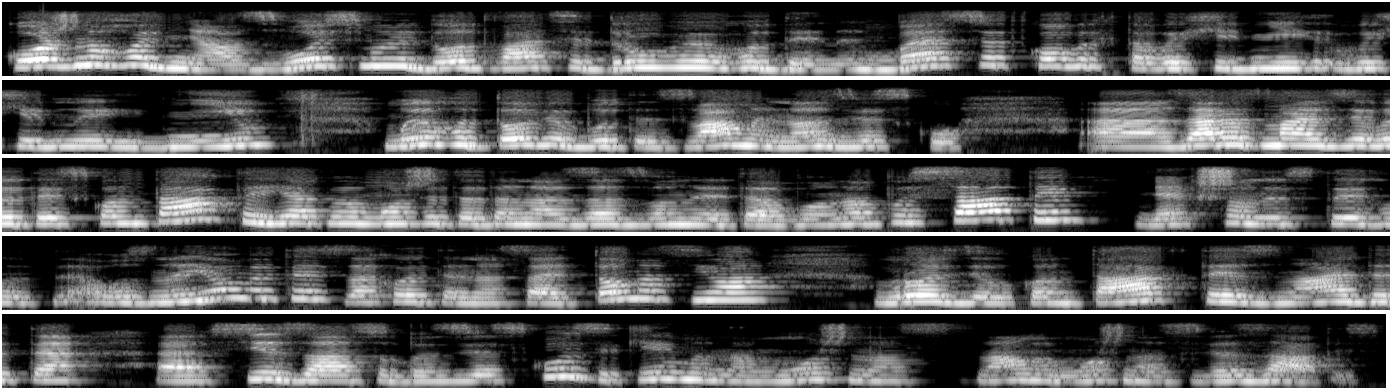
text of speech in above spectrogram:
кожного дня з 8 до 22 години, без святкових та вихідних днів. Ми готові бути з вами на зв'язку. Е, Зараз мають з'явитись контакти, як ви можете до нас задзвонити або написати. Якщо не встигли ознайомитись, заходьте на сайт Thomas.ua, в розділ Контакти знайдете е, всі засоби зв'язку, з якими нам можна, з нами можна зв'язатись.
